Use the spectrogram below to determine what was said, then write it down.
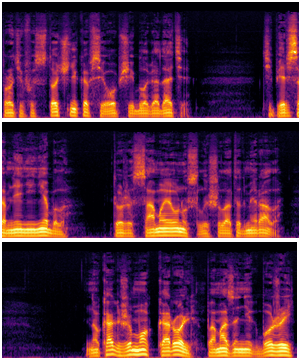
против источника всеобщей благодати. Теперь сомнений не было. То же самое он услышал от адмирала. Но как же мог король, помазанник Божий,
